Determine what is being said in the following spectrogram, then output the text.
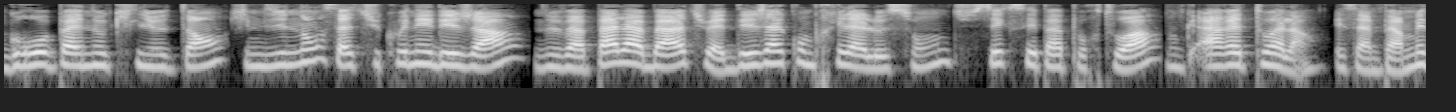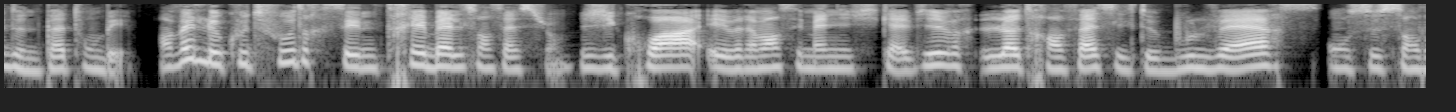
gros panneau clignotant qui me dit non, ça tu connais déjà, ne va pas là-bas, tu as déjà compris la leçon, tu sais que c'est pas pour toi, donc arrête-toi là. Et ça me permet de ne pas tomber. En fait, le coup de foudre, c'est une très belle sensation. J'y crois et vraiment c'est magnifique à vivre. L'autre en face, il te bouleverse, on se sent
